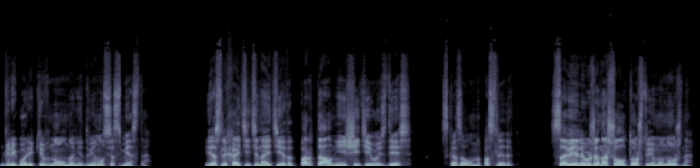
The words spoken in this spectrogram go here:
Григорий кивнул, но не двинулся с места. «Если хотите найти этот портал, не ищите его здесь», — сказал он напоследок. «Савелий уже нашел то, что ему нужно.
